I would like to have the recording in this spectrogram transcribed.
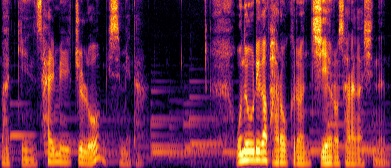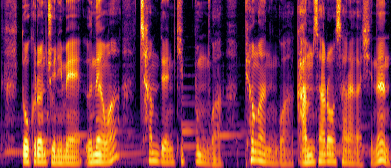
맡긴 삶일 줄로 믿습니다. 오늘 우리가 바로 그런 지혜로 살아가시는 또 그런 주님의 은혜와 참된 기쁨과 평안과 감사로 살아가시는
